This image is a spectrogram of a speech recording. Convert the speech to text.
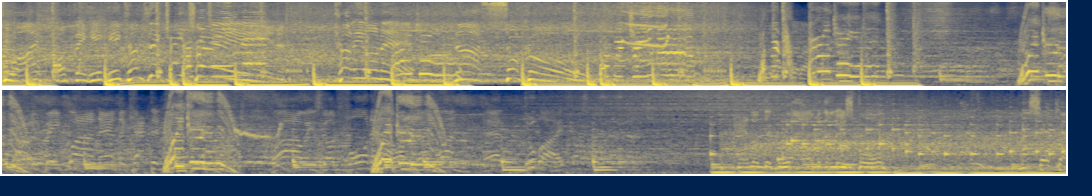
Two eye. Off the hit, here comes the Handled it well with the loose ball. Nasoko.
